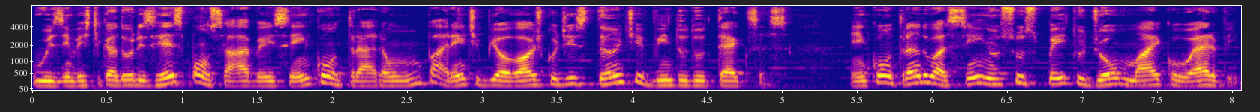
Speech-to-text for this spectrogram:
os investigadores responsáveis encontraram um parente biológico distante vindo do Texas, encontrando assim o suspeito John Michael Ervin,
